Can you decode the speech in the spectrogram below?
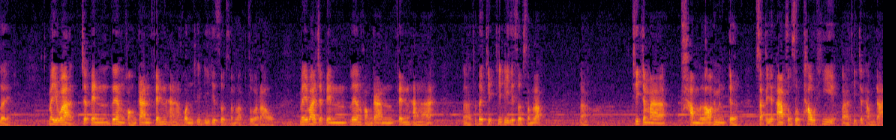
เลย ไม่ว่าจะเป็นเรื่องของการเฟ้นหาคนที่ดีที่สุดสำหรับตัวเรา ไม่ว่าจะเป็นเรื่องของการเฟ้นหาธุรกิจที่ดีที่สุดสำหรับที่จะมาทำแล้วให้มันเกิดศักยภาพสูงสุดเท่าที่วันอาทิตย์จะทำได้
